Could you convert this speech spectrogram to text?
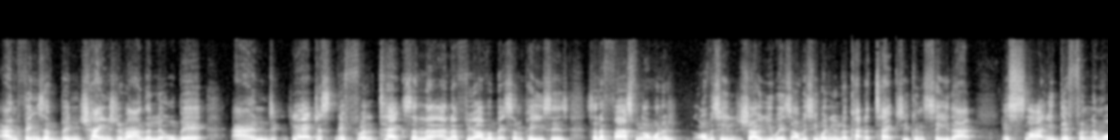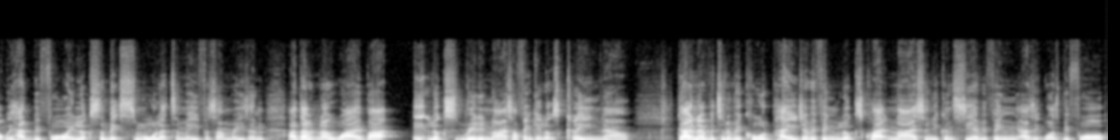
and things have been changed around a little bit and yeah, just different text and, uh, and a few other bits and pieces. So the first thing I want to obviously show you is obviously when you look at the text, you can see that it's slightly different than what we had before. It looks a bit smaller to me for some reason. I don't know why, but it looks really nice. I think it looks clean now. Going over to the record page, everything looks quite nice and you can see everything as it was before.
